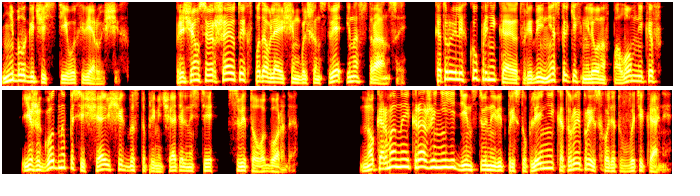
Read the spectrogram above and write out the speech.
неблагочестивых верующих. Причем совершают их в подавляющем большинстве иностранцы, которые легко проникают в ряды нескольких миллионов паломников, ежегодно посещающих достопримечательности святого города. Но карманные кражи не единственный вид преступлений, которые происходят в Ватикане.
